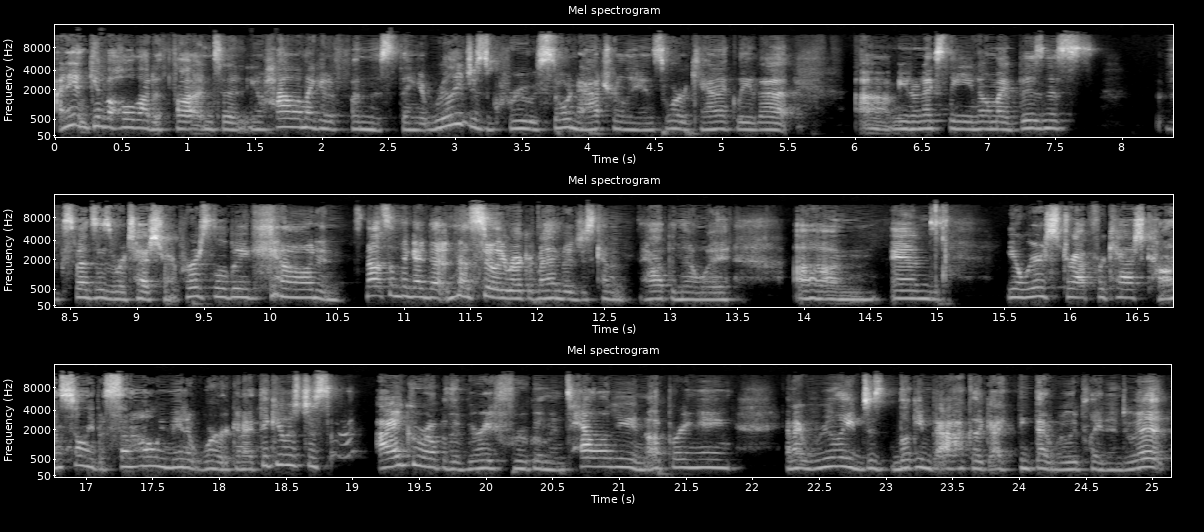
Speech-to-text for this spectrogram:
I didn't give a whole lot of thought into you know how am I going to fund this thing. It really just grew so naturally and so organically that um, you know next thing you know, my business expenses were attached to my personal bank account, and it's not something I necessarily recommend. It just kind of happened that way. Um, and you know we were strapped for cash constantly, but somehow we made it work. And I think it was just I grew up with a very frugal mentality and upbringing, and I really just looking back, like I think that really played into it.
